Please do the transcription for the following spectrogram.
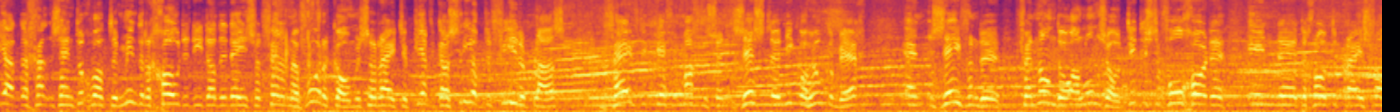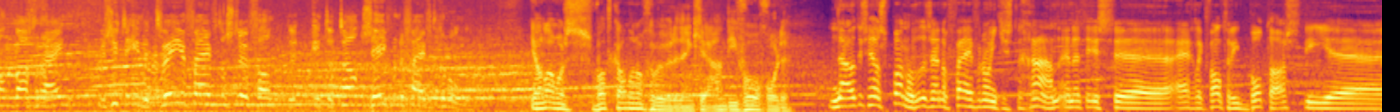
Ja, er zijn toch wat mindere goden die dan ineens wat verder naar voren komen. Zo rijdt Pierre Gasly op de vierde plaats. Vijfde Kevin Magnussen. Zesde Nico Hulkenberg. En zevende Fernando Alonso. Dit is de volgorde in de, de grote prijs van Bahrein. We zitten in de 52ste van de in totaal 57 ronden. Jan Lammers, wat kan er nog gebeuren, denk je, aan die volgorde? Nou, het is heel spannend. Er zijn nog vijf rondjes te gaan. En het is uh, eigenlijk Valtteri Bottas... die uh,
